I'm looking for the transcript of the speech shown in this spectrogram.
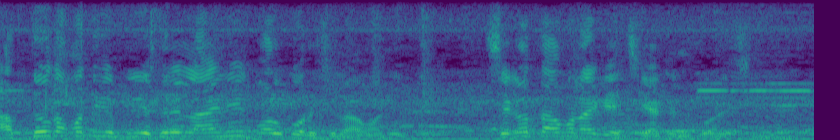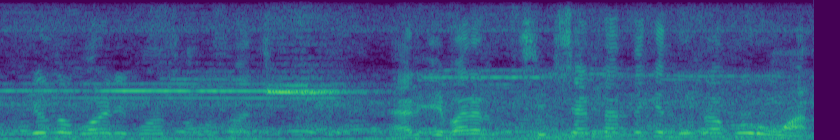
রাত্রেও তো আমাদেরকে বিএসএনএল লাইনেই কল করেছিল আমাদের। সেখানে তো আমরা গেছি অ্যাটেন্ড করেছি। কেউ তো বলেনি কোনো সমস্যা হচ্ছে। আর এবারে সিটি সেন্টার থেকে দুর্গাপুর ওয়ান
